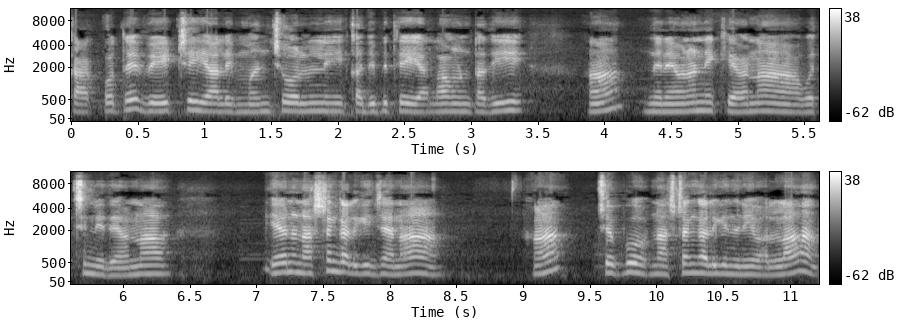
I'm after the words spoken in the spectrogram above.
కాకపోతే వెయిట్ చేయాలి మంచి వాళ్ళని కదిపితే ఎలా ఉంటుంది? నేనేమన్నా ఏమైనా వచ్చి నీదేమన్నా ఏమైనా నష్టం కలిగించానా? చెప్పు నష్టం కలిగింది నీ వల్ల.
